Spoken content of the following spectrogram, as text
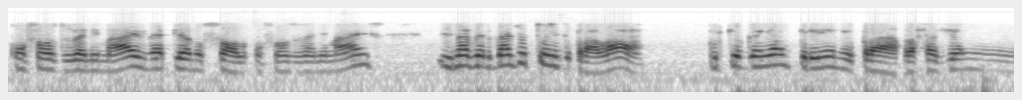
com sons dos animais, né? Piano solo com sons dos animais. E na verdade eu estou indo para lá porque eu ganhei um prêmio para fazer um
